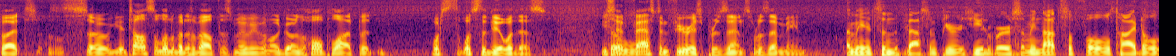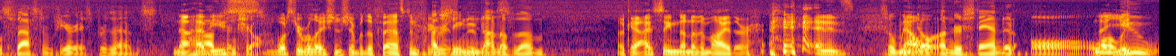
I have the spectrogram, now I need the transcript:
But so, yeah, tell us a little bit about this movie. We don't want to go into the whole plot, but what's the, what's the deal with this? You said Fast and Furious presents. What does that mean? I mean, it's in the Fast and Furious universe. I mean, that's the full title is Fast and Furious Presents. Now, have Hobbs you? and Shaw. What's your relationship with the Fast and Furious? I've seen movies? none of them, Okay, I've seen none of them either, and it's so we Now- don't understand at all. Now Well, we you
